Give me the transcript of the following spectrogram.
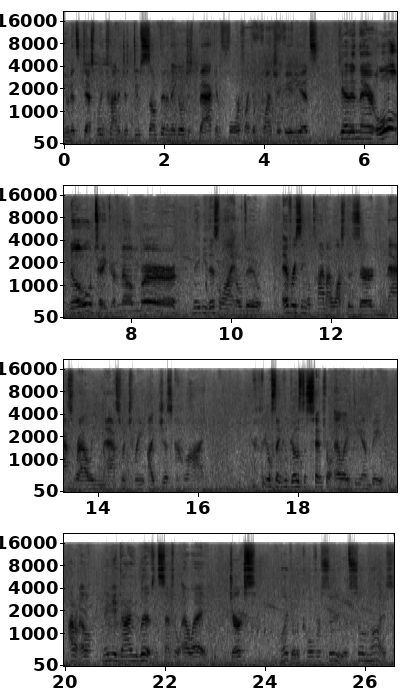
units desperately trying to just do something, and they go just back and forth like a bunch of idiots. Get in there. Oh, no, take a number. Maybe this line will do. Every single time I watch the Zerg mass rally, mass retreat, I just cry. People say, who goes to Central LA DMV? I don't know. Maybe a guy who lives in Central LA. Jerks. I go to Culver City. It's so nice.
